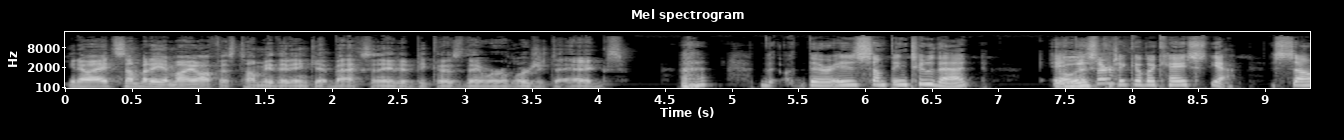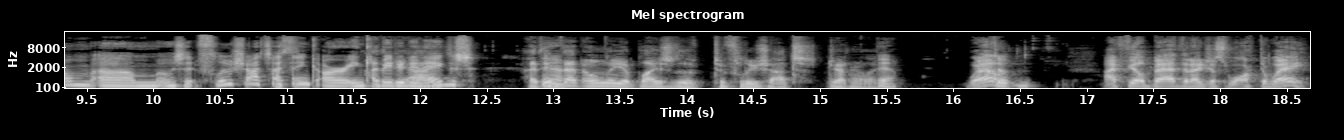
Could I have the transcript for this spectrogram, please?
You know, I had somebody in my office tell me they didn't get vaccinated because they were allergic to eggs. Th- there is something to that. In Oh, this there? particular case, yeah. Some, um, what was it, flu shots, I think, are incubated yeah, in I- eggs. I think Yeah. that only applies to to flu shots generally. Yeah. Well, So- I feel bad that I just walked away.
